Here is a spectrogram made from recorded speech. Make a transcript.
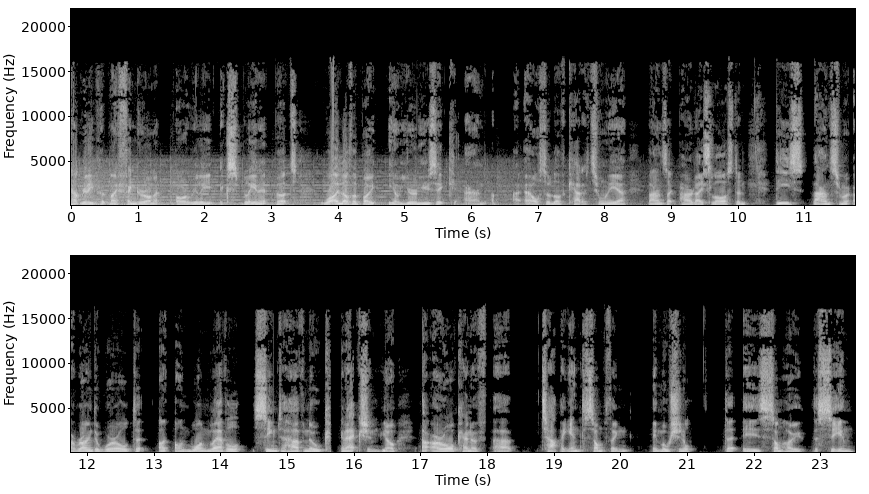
Can't really put my finger on it or really explain it, but what I love about you know your music, and I also love Katatonia, bands like Paradise Lost, and these bands from around the world that on, on one level seem to have no connection, you know, are, all kind of uh, tapping into something emotional that is somehow the same.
